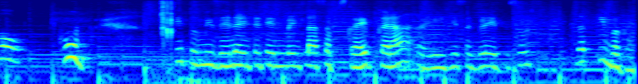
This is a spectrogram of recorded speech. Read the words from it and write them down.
हो खूप. ते तुम्ही झेन एंटरटेनमेंटला सबस्क्राईब करा आणि हे सगळे एपिसोड नक्की बघा.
